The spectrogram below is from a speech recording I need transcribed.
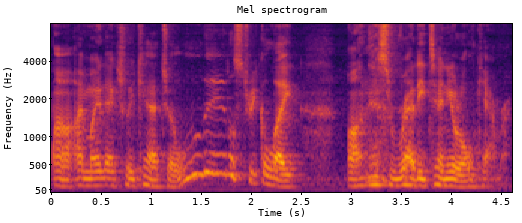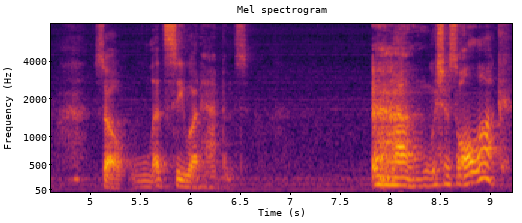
uh, I might actually catch a little streak of light on this ratty 10 year old camera. So let's see what happens. Uh, wish us all luck.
